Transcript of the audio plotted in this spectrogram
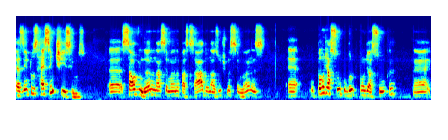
exemplos recentíssimos. Uh, salvo engano, na semana passada, ou nas últimas semanas, é, o Pão de Açúcar, o Grupo Pão de Açúcar, né,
